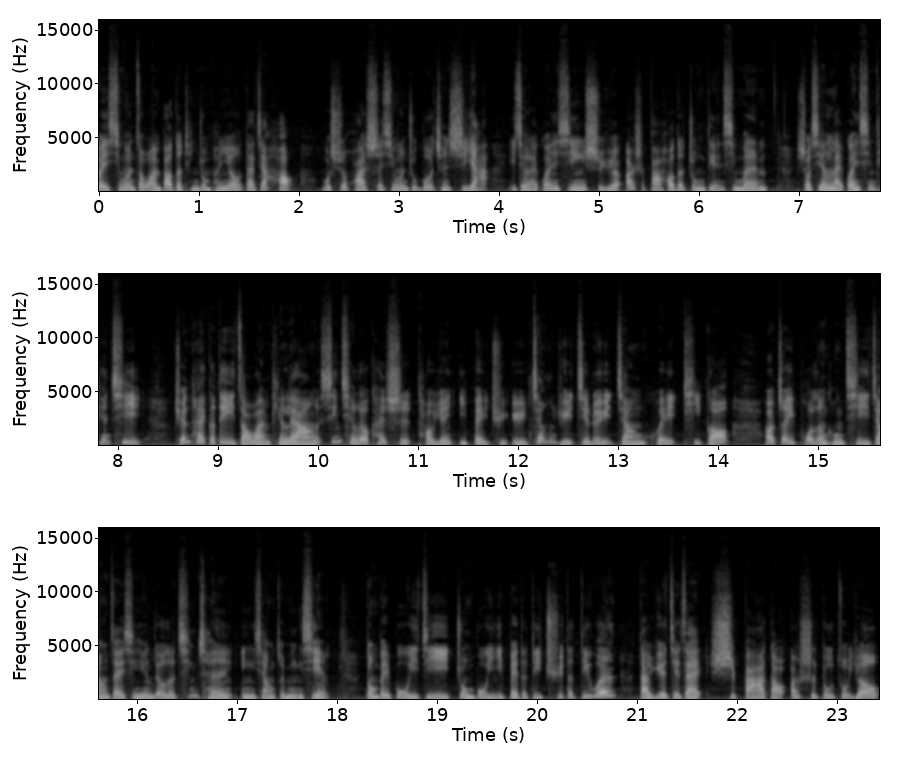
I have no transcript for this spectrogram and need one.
位新闻早晚报的听众朋友，大家好，我是华视新闻主播陈诗雅，一起来关心十月二十八号的重点新闻。首先来关心天气，全台各地早晚偏凉，星期六开始，桃园以北区域降雨几率将会提高，而这一波冷空气将在星期六的清晨影响最明显，东北部以及中部以北的地区的低温大约介在十八到二十度左右。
